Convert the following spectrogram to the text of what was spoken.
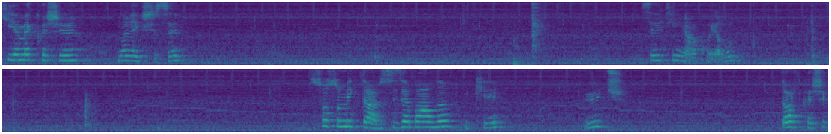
2 yemek kaşığı nar ekşisi. Zeytinyağı koyalım. Sosun miktarı size bağlı. 2 3 4 kaşık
